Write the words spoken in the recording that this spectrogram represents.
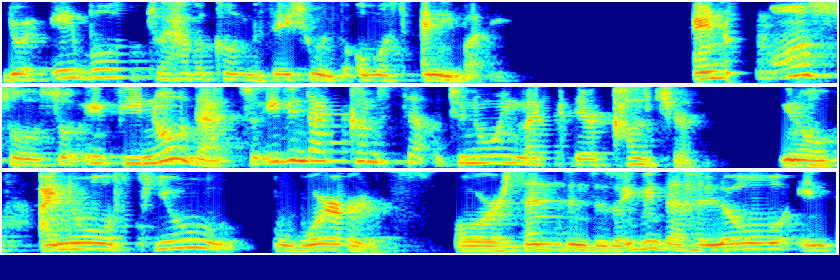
you're able to have a conversation with almost anybody. And also, so if you know that, so even that comes to, to knowing like their culture you know, I know a few words or sentences, or even the hello in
